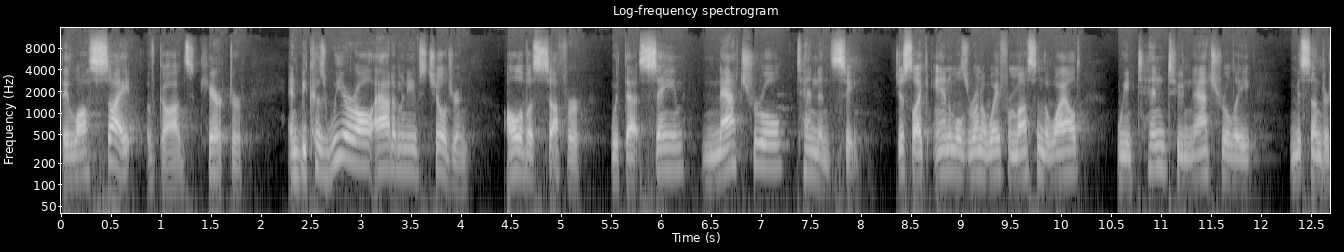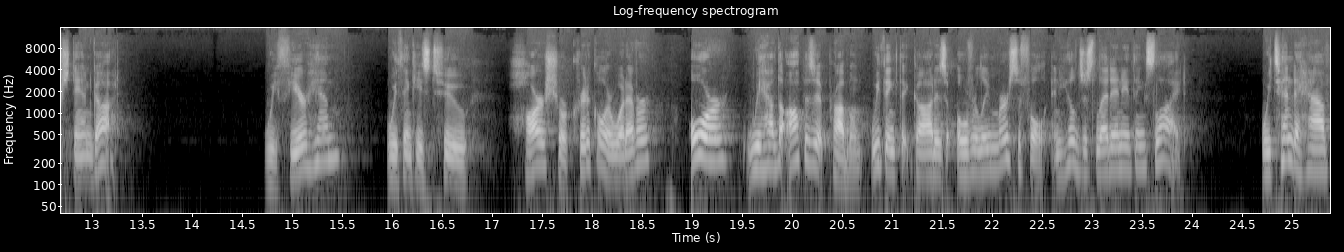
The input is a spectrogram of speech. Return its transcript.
They lost sight of God's character. And because we are all Adam and Eve's children, all of us suffer with that same natural tendency. Just like animals run away from us in the wild, we tend to naturally misunderstand God. We fear Him, we think He's too harsh or critical or whatever, or we have the opposite problem. We think that God is overly merciful and He'll just let anything slide. We tend to have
